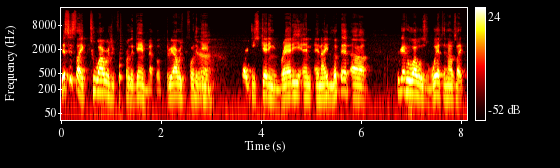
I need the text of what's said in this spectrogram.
This is like two hours before the game, Beto. Three hours before the yeah. game. They're just getting ready. And and I looked at uh forget who I was with, and I was like,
